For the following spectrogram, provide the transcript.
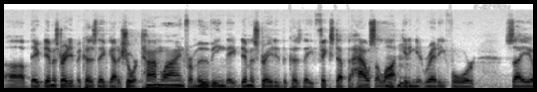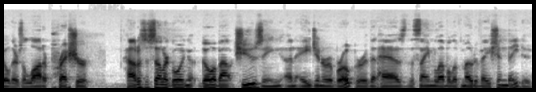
Uh, they've demonstrated because they've got a short timeline for moving. They've demonstrated because they fixed up the house a lot, getting it ready for sale. There's a lot of pressure. How does a seller going go about choosing an agent or a broker that has the same level of motivation they do?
